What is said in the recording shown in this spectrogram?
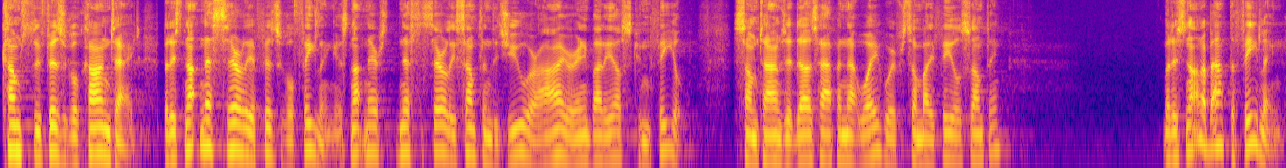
comes through physical contact, but it's not necessarily a physical feeling. It's not necessarily something that you or I or anybody else can feel. Sometimes it does happen that way where somebody feels something, but it's not about the feeling.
